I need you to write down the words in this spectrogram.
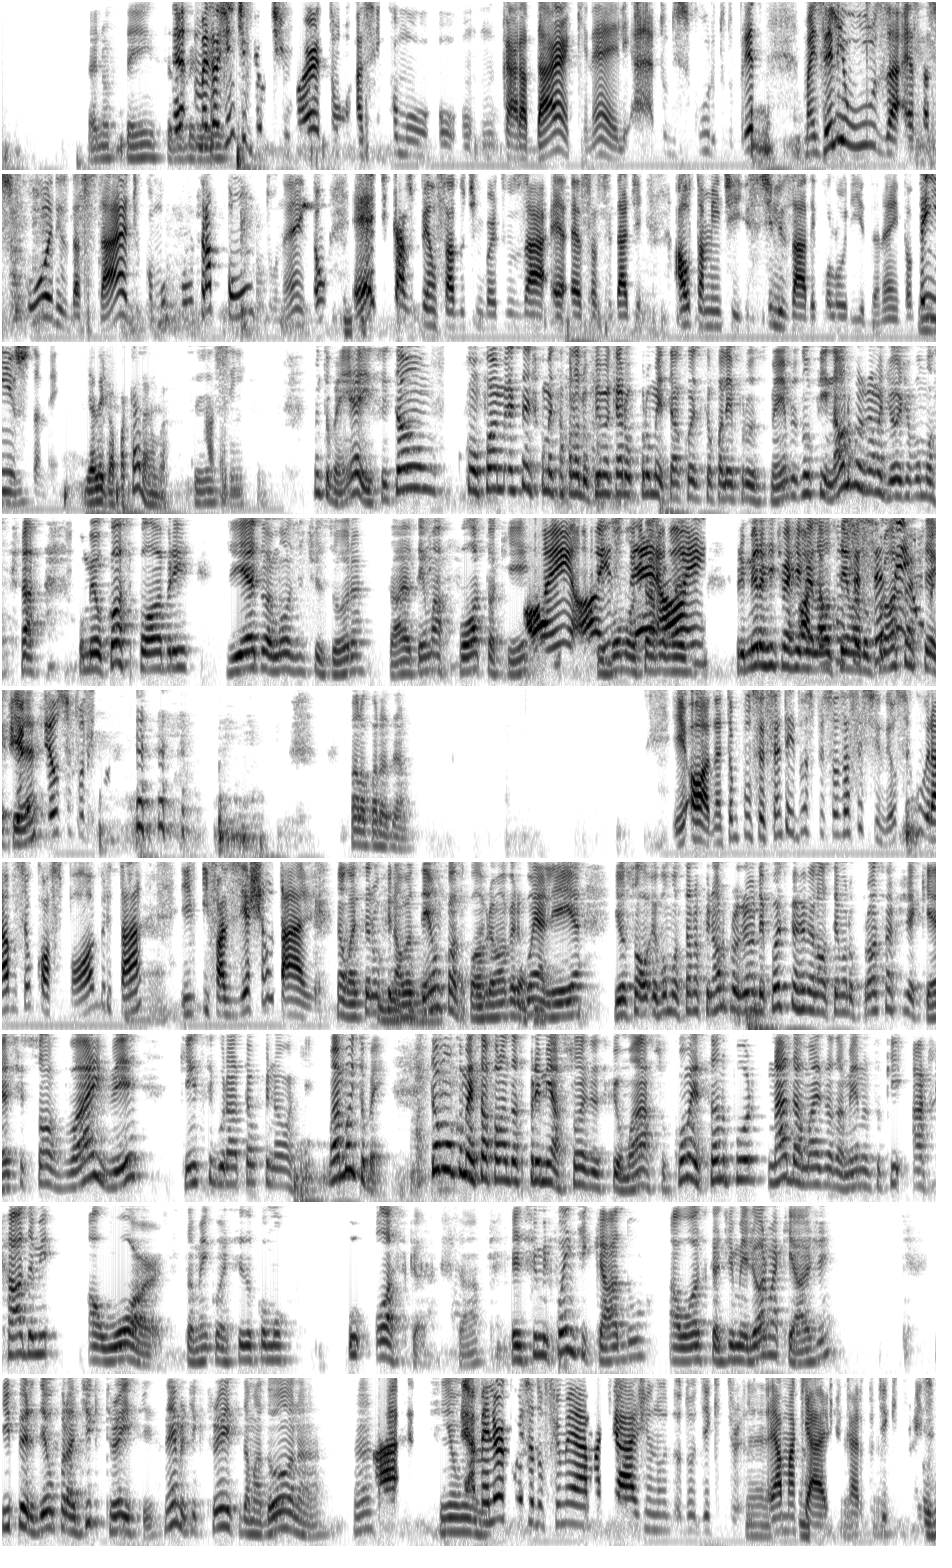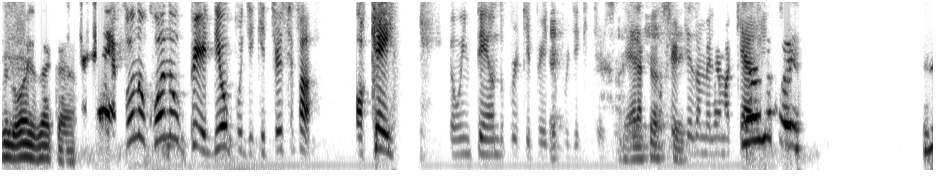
Da inocência, É, da mas a gente vê o Tim Burton, assim como o- um, um cara dark, né? Ele, ah, tudo escuro, tudo preto, mas ele usa essas cores da cidade como um contraponto, né? Então, é de caso pensar do Tim Burton usar é, essa cidade altamente estilizada e colorida, né? Então tem Uhum. isso também. E é legal pra caramba. Sim, assim. sim, sim. Muito bem, é isso. Então, conforme antes de começar a falar do filme, eu quero prometer uma coisa que eu falei para os membros. No final do programa de hoje, eu vou mostrar o meu cos pobre de Edward Mãos de Tesoura. Tá? Eu tenho uma foto aqui. Ó, hein, ó, Eu vou isso mostrar é, ó, hein. Primeiro a gente vai revelar o tema do 61, próximo eu, FGCast. eu, se fosse Fala para dela. E, ó, nós estamos com 62 pessoas assistindo. Eu segurava o seu cos pobre, tá? E, e fazia chantagem. Não, vai ser no final. Eu tenho um cos pobre, é uma vergonha alheia. E eu só eu vou mostrar no final do programa, depois que eu revelar o tema do próximo FGCast, só vai ver quem segurar até o final aqui. Mas muito bem. Então vamos começar falando das premiações desse filmaço, começando por nada mais nada menos do que Academy Awards, também conhecido como o Oscar. Tá? Esse filme foi indicado ao Oscar de melhor maquiagem e perdeu para Dick Tracy. Lembra Dick Tracy da Madonna? Hã? Tinha um... É, A melhor coisa do filme é a maquiagem no- do, Dick Tracy. É. É. a maquiagem, É. cara, do Dick Os Tracy. vilões, né, cara? É, quando, quando perdeu pro Dick Tracy, você fala, ok, eu entendo porque perdeu pro Dick Tracy. Era com aceita. certeza a melhor E maquiagem. outra coisa.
